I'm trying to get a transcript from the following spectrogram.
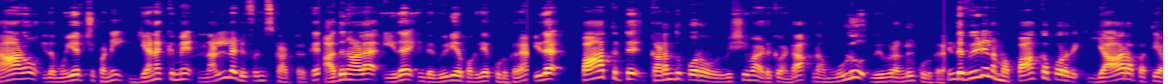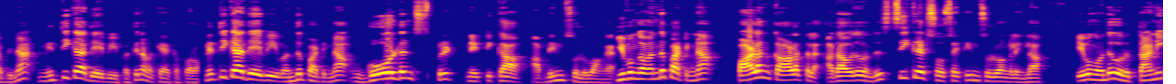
நானும் இதை முயற்சி பண்ணி எனக்குமே நல்ல டிஃபரன்ஸ் காட்டிருக்கு. அதனால இதை இந்த வீடியோ பகுதியை கொடுக்குறேன். இதை பார்த்துட்டு கடந்து போற ஒரு விஷயமா எடுக்க வேண்டாம். நான் முழு விவரங்கள் கொடுக்குறேன். இந்த வீடியோ நம்ம பார்க்க போறது யாரை பத்தி அப்படின்னா நித்திகா தேவி பத்தி நம்ம கேட்க போறோம். நித்திகா தேவி வந்து பாத்தீங்கன்னா கோல்டன் ஸ்பிரிட் நித்திகா அப்படின்னு சொல்லுவாங்க. இவங்க வந்து பாத்தீங்கன்னா பழங்காலத்துல அதாவது வந்து சீக்ரெட் சொசைட்டின்னு சொல்லுவாங்க இல்லைங்களா? இவங்க வந்து ஒரு தனி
